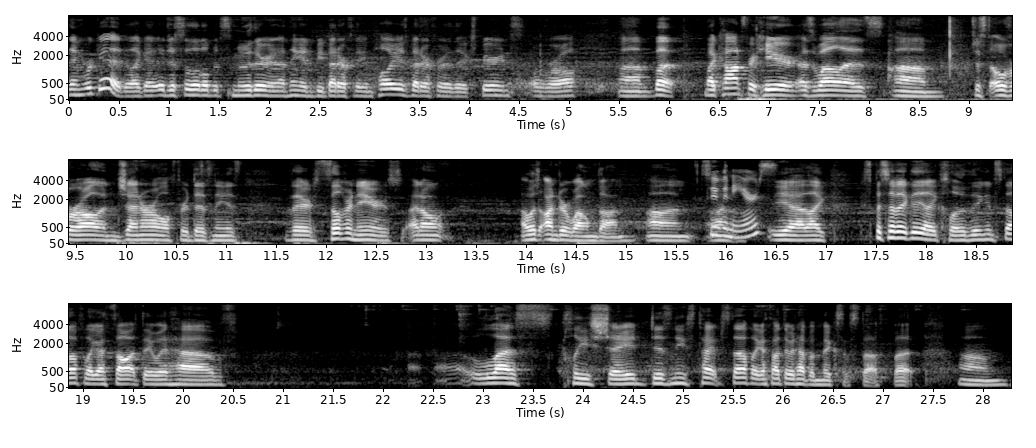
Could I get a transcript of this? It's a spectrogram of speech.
then we're good. Like it, just a little bit smoother, and I think it'd be better for the employees, better for the experience overall. Um, but my con for here, as well as um, just overall in general for Disney, is their souvenirs. I don't. I was underwhelmed on on on- Souvenirs? yeah, like specifically like clothing and stuff. Like I thought they would have uh, less cliche Disney type stuff. Like I thought they would have a mix of stuff, but um,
